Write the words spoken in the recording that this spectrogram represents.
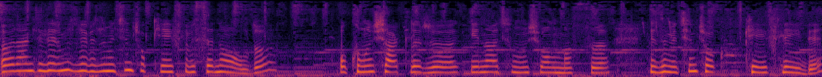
Öğrencilerimiz ve bizim için çok keyifli bir sene oldu. Okulun şartları, yeni açılmış olması bizim için çok keyifliydi.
